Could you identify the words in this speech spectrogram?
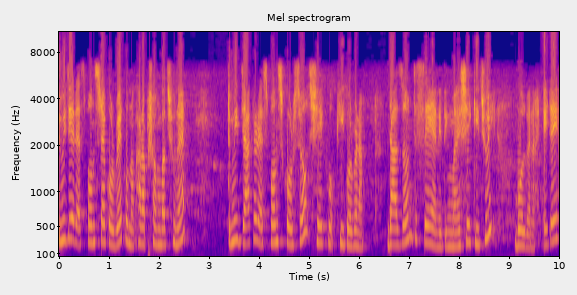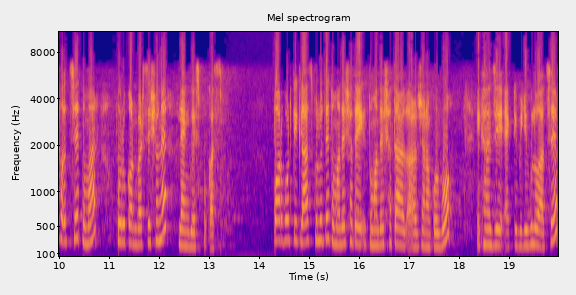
তুমি যে রেসপন্সটা করবে, কোনো খারাপ সংবাদ শুনে, তুমি যাকে রেসপন্স করছ, সে ক- করবে না? ডাজন্ট সে এনিথিং মানে সে কিছুই বলবে না। এটাই হচ্ছে তোমার পুরো কনভারসেশনের ল্যাঙ্গুয়েজ ফোকাস পরবর্তী ক্লাসগুলোতে তোমাদের সাথে তোমাদের সাথে আলোচনা করব। এখানে যে অ্যাক্টিভিটিগুলো আছে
